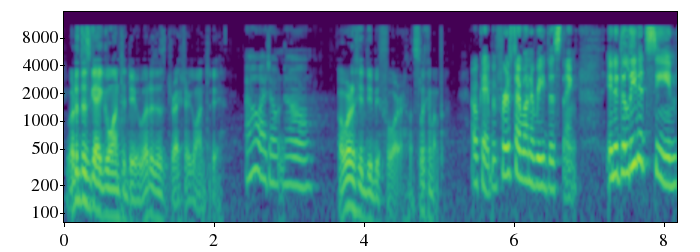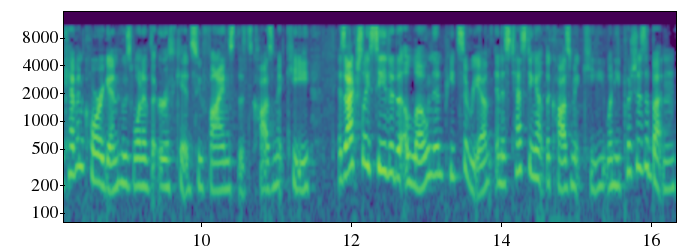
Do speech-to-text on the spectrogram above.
What did this guy go on to do? What did this director go on to do? Oh, I don't know. Or what did he do before? Let's look him up. Okay, but first I want to read this thing. In a deleted scene, Kevin Corrigan, who's one of the Earth kids who finds this cosmic key, is actually seated alone in pizzeria and is testing out the cosmic key. When he pushes a button,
